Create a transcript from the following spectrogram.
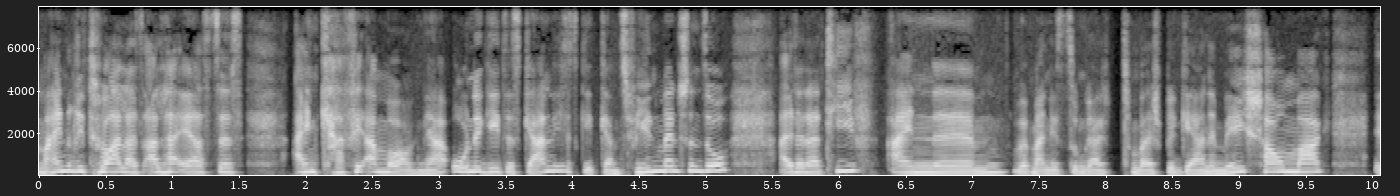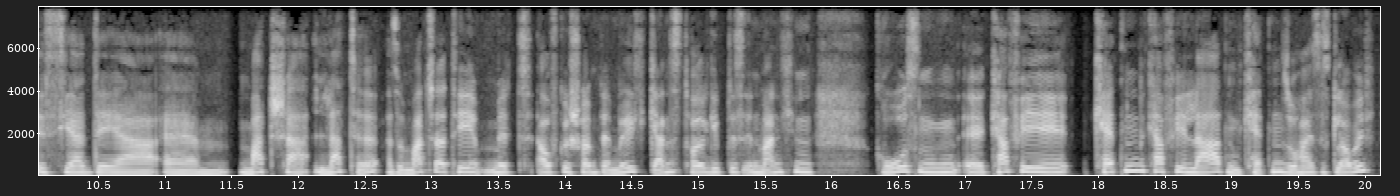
mein Ritual als allererstes, ein Kaffee am Morgen. Ja, ohne geht es gar nicht. Es geht ganz vielen Menschen so. Alternativ, ein, ähm, wenn man jetzt zum, Beispiel gerne Milchschaum mag, ist ja der ähm, Matcha Latte, also Matcha-Tee mit aufgeschäumter Milch. Ganz toll gibt es in manchen großen äh, Kaffeeketten, Kaffeeladenketten, so heißt es, glaube ich.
